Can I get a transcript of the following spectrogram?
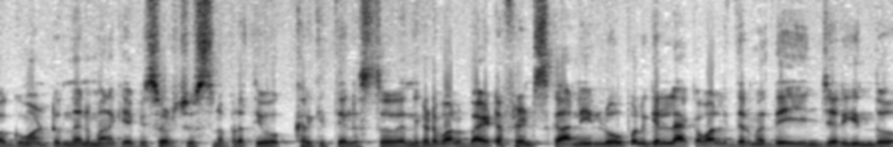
బగ్గుమంటుందని మనకి ఎపిసోడ్ చూస్తున్న ప్రతి ఒక్కరికి తెలుస్తూ ఎందుకంటే వాళ్ళు బయట ఫ్రెండ్స్ కానీ లోపలికి వెళ్ళాక వాళ్ళిద్దరి మధ్య ఏం జరిగిందో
